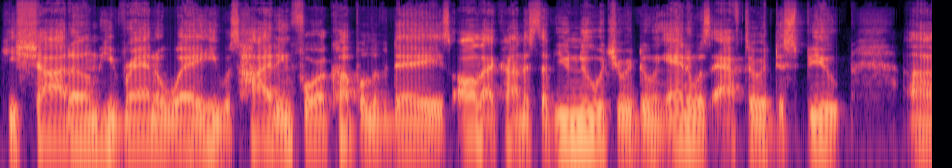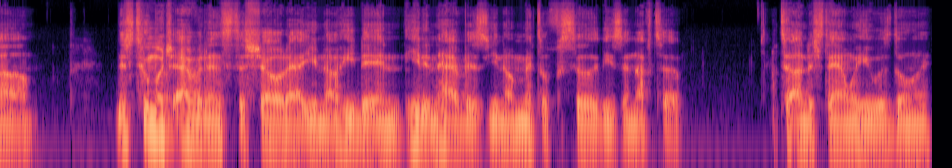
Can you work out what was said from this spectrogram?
he shot him, he ran away, he was hiding for a couple of days, all that kind of stuff. You knew what you were doing, and it was after a dispute. Um, there's too much evidence to show that you know he didn't he didn't have his you know mental facilities enough to to understand what he was doing.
